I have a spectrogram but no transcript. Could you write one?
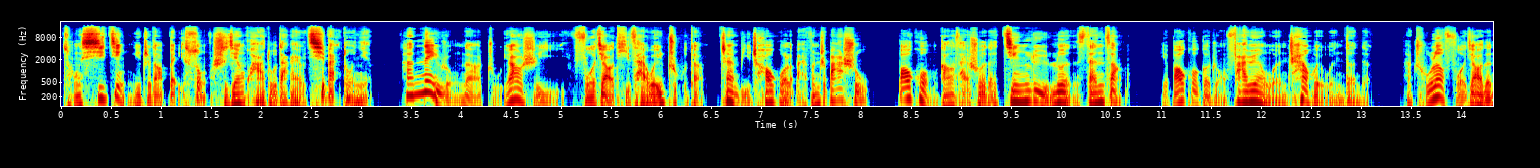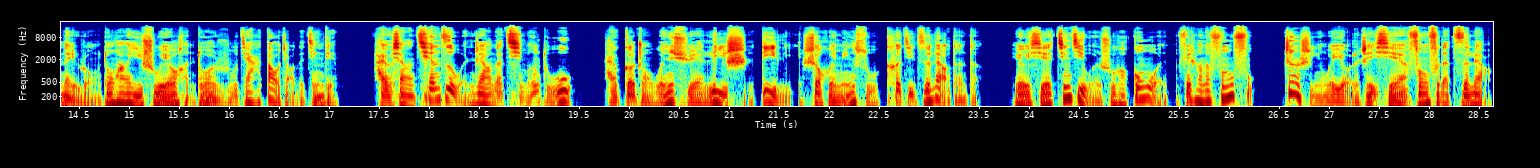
从西晋一直到北宋，时间跨度大概有七百多年。它内容呢，主要是以佛教题材为主的，占比超过了百分之八十五，包括我们刚才说的经律论三藏，也包括各种发愿文、忏悔文等等。那除了佛教的内容，敦煌遗书也有很多儒家、道教的经典，还有像千字文这样的启蒙读物，还有各种文学、历史、地理、社会民俗、科技资料等等，有一些经济文书和公文，非常的丰富。正是因为有了这些丰富的资料。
